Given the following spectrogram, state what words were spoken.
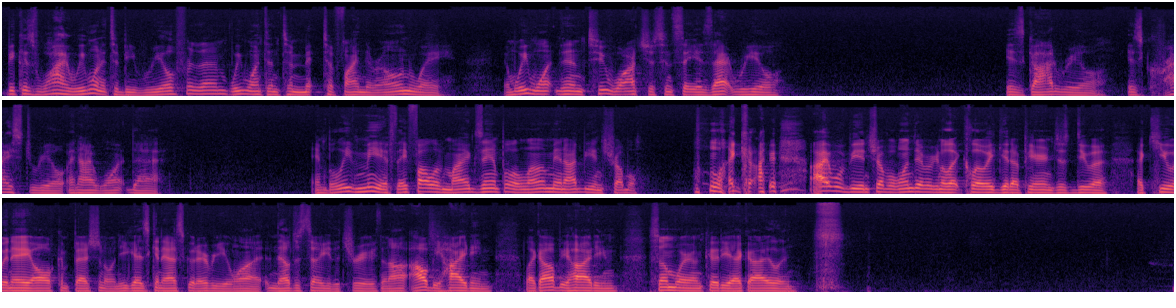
because why? We want it to be real for them. We want them to, to find their own way. And we want them to watch us and say, Is that real? Is God real? Is Christ real? And I want that. And believe me, if they followed my example alone, man, I'd be in trouble. like I, I would be in trouble. One day we're going to let Chloe get up here and just do a, a Q&A all confessional and you guys can ask whatever you want and they'll just tell you the truth. And I'll, I'll be hiding, like I'll be hiding somewhere on Kodiak Island.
